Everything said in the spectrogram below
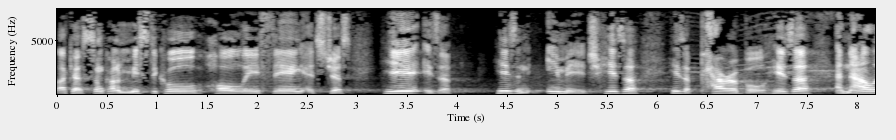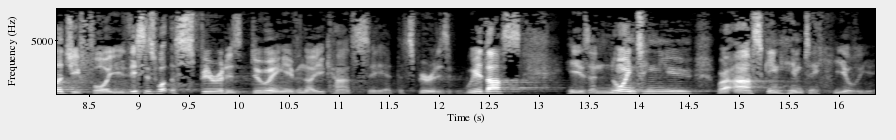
like a some kind of mystical holy thing. It's just here is a here's an image, here's a here's a parable, here's a analogy for you. This is what the Spirit is doing, even though you can't see it. The Spirit is with us. He is anointing you. We're asking Him to heal you.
